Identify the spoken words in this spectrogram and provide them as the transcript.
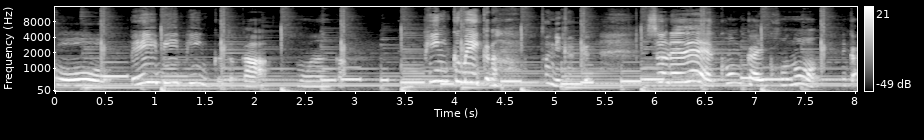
構ベイビーピンクとかもうなんかピンクメイクなの。とにかく。それで今回このなんか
